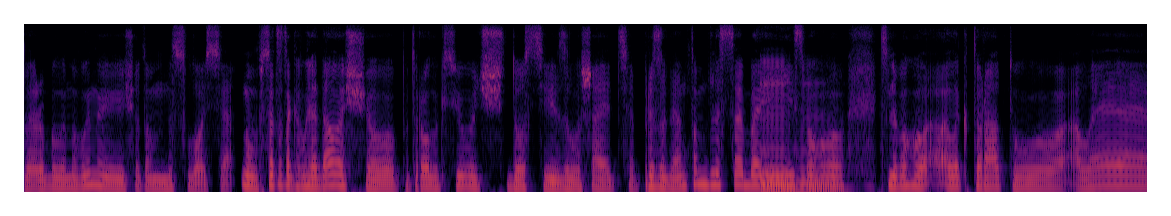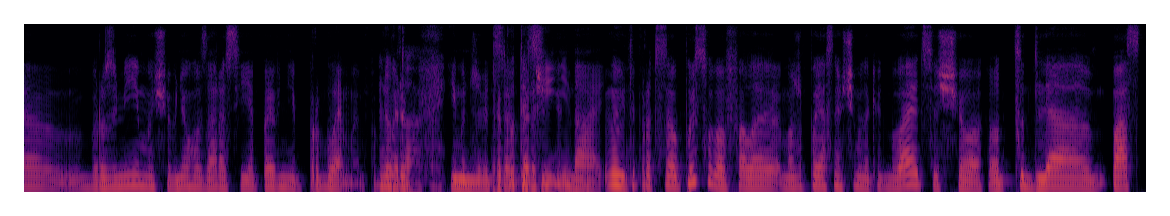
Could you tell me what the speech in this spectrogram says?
робили новини, що там неслося. Ну, все це так виглядало, що Петро Олексійович досі залишається президентом для себе mm-hmm. і свого цільового електорату, але розуміємо, що в нього зараз є певні проблеми. Ну, так. Іміджеві Репутаційні. Да. Ну і ти про це описував, але може пояснив, чому так відбувається, що от для паст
